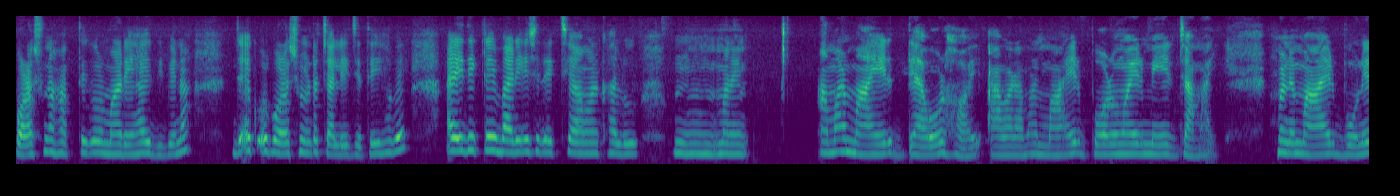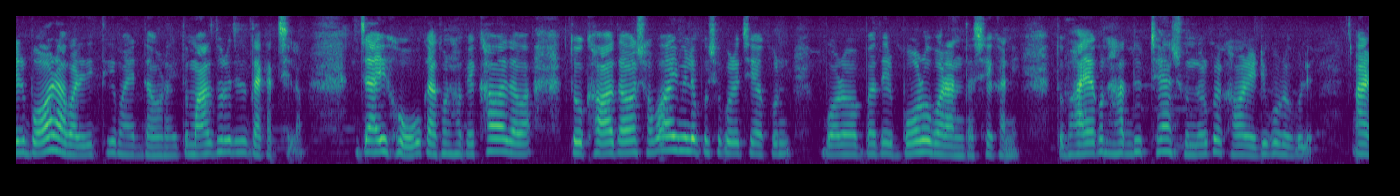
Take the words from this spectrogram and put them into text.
পড়াশোনার হাত থেকে ওর মা রেহাই দিবে না। যাই ওর পড়াশোনাটা চালিয়ে যেতেই হবে। আর এই দিকটায় বাড়ি এসে দেখছি আমার খালু মানে আমার মায়ের দেওর হয়, আবার আমার মায়ের বড় মায়ের মেয়ের জামাই। মানে মায়ের বোনের বর আবার এদিক থেকে মায়ের দেওর হয়। তো মাছ ধরে যেতে দেখাচ্ছিলাম। যাই হোক, এখন হবে খাওয়া দাওয়া তো খাওয়া দাওয়া সবাই মিলে বসে পড়েছে এখন বড় আব্বাদের বড় বারান্দা সেখানে। তো ভাই এখন হাত ধুচ্ছে হ্যাঁ সুন্দর করে খাওয়া রেডি করবে বলে। আর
